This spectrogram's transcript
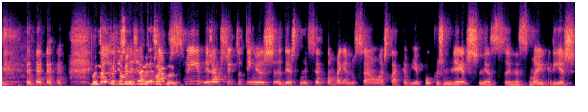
Mas então, eu, já, eu, já percebi, eu já percebi que tu tinhas desde muito cedo também a noção, lá está, que havia poucas mulheres nesse, nesse meio, querias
